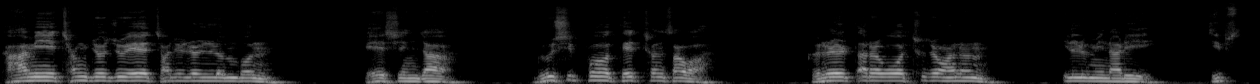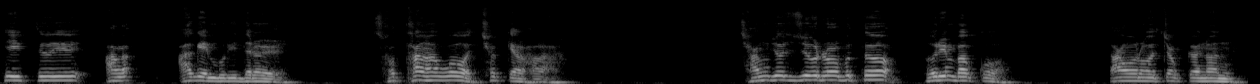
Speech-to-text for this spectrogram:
감히 창조주의 자리를 넘본 배신자 루시퍼 대천사와 그를 따르고 추종하는 일루미나리 딥스테이트의 악- 악의 무리들을 소탕하고 척결하라. 창조주로부터 버림받고 땅으로 쫓겨난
